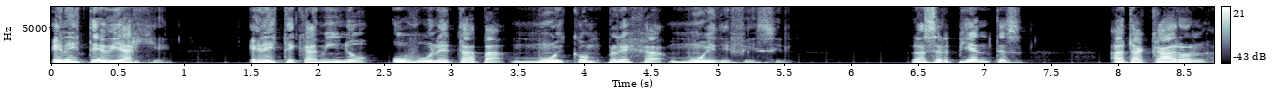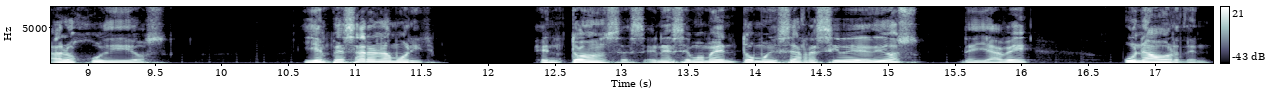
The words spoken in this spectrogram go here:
En este viaje, en este camino hubo una etapa muy compleja, muy difícil. Las serpientes atacaron a los judíos y empezaron a morir. Entonces, en ese momento, Moisés recibe de Dios, de Yahvé, una orden.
